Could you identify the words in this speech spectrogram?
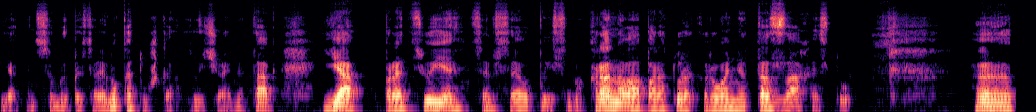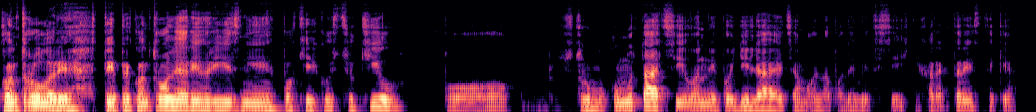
як він з собою представляє. Ну, катушка, звичайно. так. Як працює, це все описано. Кранова апаратура керування та захисту. Е, контролери, типи контролерів різні, по кількості кіл, по струму комутації вони поділяються, можна подивитися їхні характеристики.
